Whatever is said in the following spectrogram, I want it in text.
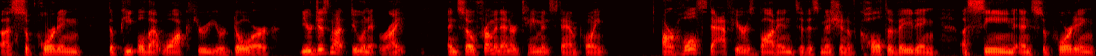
uh, supporting the people that walk through your door, you're just not doing it right. And so, from an entertainment standpoint, our whole staff here is bought into this mission of cultivating a scene and supporting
